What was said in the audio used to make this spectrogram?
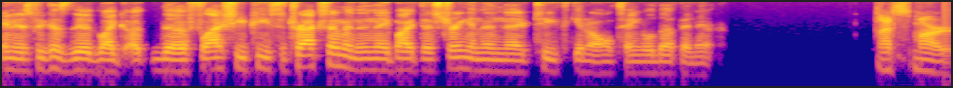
And it's because the like uh, the flashy piece attracts them, and then they bite the string, and then their teeth get all tangled up in it. That's smart.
